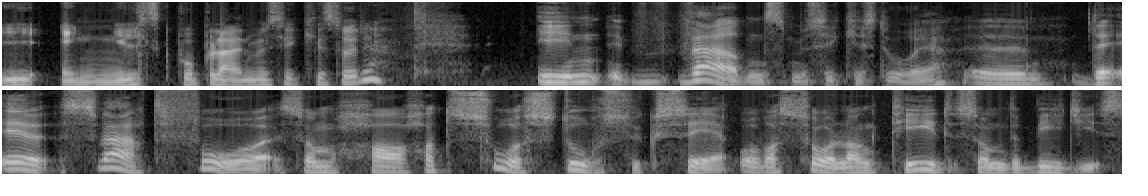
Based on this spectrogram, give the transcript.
i engelsk populærmusikkhistorie? I verdens musikkhistorie. det er svært få som har hatt så stor suksess over så lang tid som The Bee Gees.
